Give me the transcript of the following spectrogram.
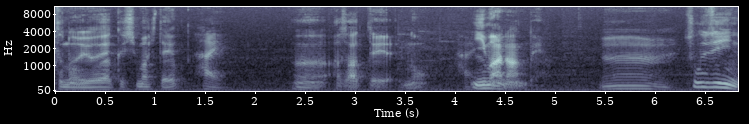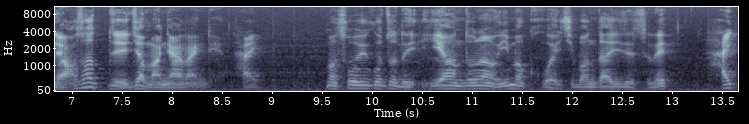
符の予約しましたよ。はい。うん。あさっての、はい。今なんだようーん。それでいいんだよ。あさってじゃ間に合わないんだよ。はい。まあそういうことでヒアンドナウ今ここが一番大事ですね。はい。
